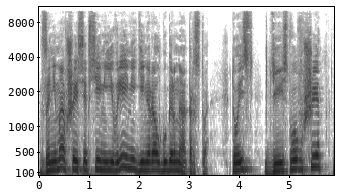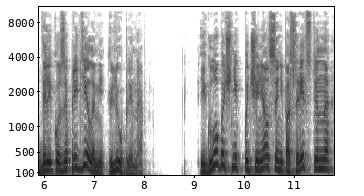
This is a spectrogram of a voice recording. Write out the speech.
занимавшиеся всеми евреями генерал-губернаторства, то есть действовавшие далеко за пределами Люблина. И Глобочник подчинялся непосредственно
